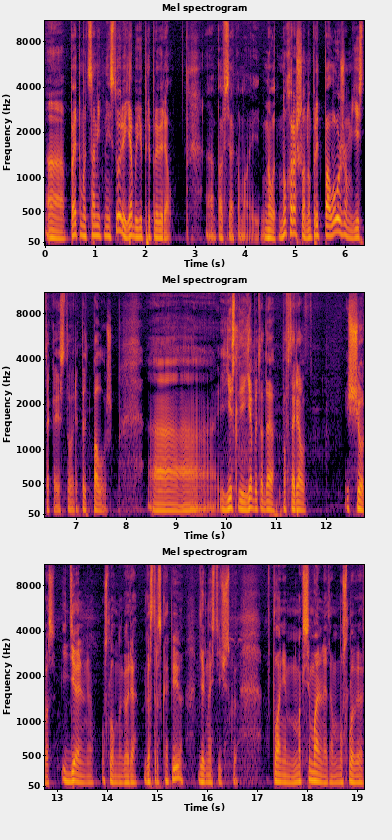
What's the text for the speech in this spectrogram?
А, поэтому это сомнительная история, я бы ее перепроверял. А, по-всякому. Ну вот, ну хорошо, ну предположим, есть такая история, предположим. А, если я бы тогда повторял еще раз идеальную, условно говоря, гастроскопию диагностическую, в плане максимальные там условия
